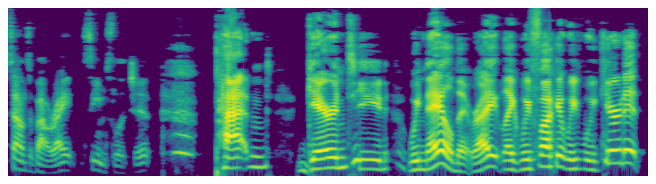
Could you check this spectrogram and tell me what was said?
Sounds about right. Seems legit. patent guaranteed we nailed it right like we fuck it we, we cured it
